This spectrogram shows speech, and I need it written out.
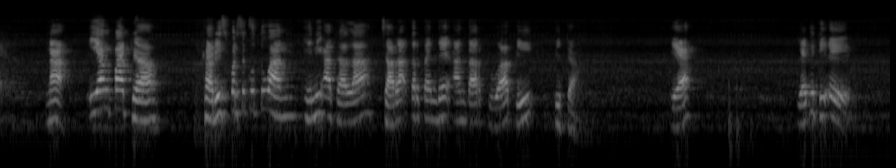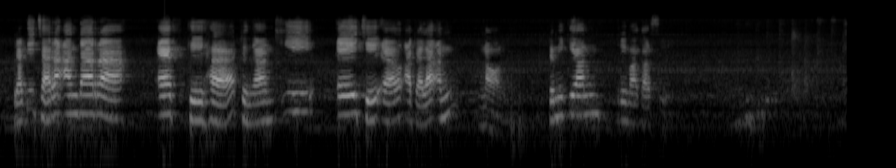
Nah, yang pada garis persekutuan ini adalah jarak terpendek antar dua bidang. Ya. Yaitu di E. Berarti jarak antara FGH dengan IEJL adalah 0. Demikian, terima kasih.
